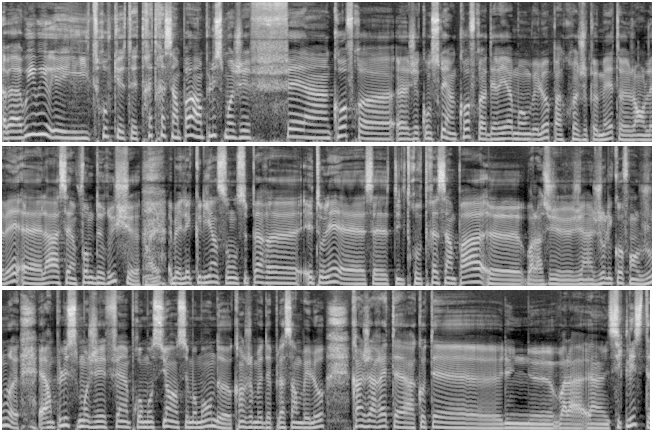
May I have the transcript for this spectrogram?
Ah bah oui, oui, il trouve que c'était très très sympa. En plus, moi j'ai fait un coffre, euh, euh, j'ai construit un coffre derrière mon vélo par quoi je peux mettre, euh, j'enlevais. là, c'est en forme de ruche. Et eh ben, les clients sont super étonnés, ils trouvent très sympa. voilà, j'ai un joli coffre en jaune. Et en plus, moi j'ai fait une promotion en ce moment de quand je me déplace en vélo, quand j'arrête à côté d'une voilà un cycliste,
